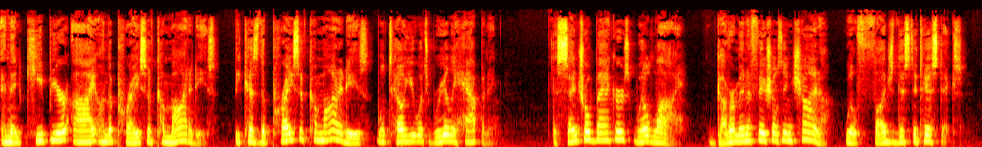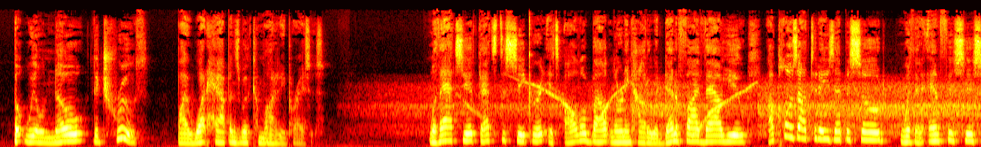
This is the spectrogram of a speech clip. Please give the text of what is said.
and then keep your eye on the price of commodities because the price of commodities will tell you what's really happening. The central bankers will lie. Government officials in China will fudge the statistics, but we'll know the truth by what happens with commodity prices. Well, that's it. That's the secret. It's all about learning how to identify value. I'll close out today's episode with an emphasis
